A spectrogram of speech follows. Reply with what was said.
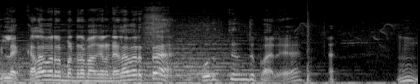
இல்ல கலவரம் பண்றோமாங்கிற நிலவரத்தை பொறுத்திருந்து பாரு. ம்.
